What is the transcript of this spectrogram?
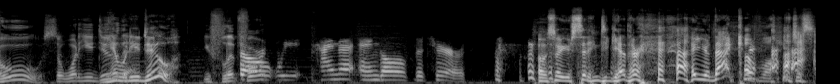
Ooh, so what do you do? yeah, what do you do? You flip for So it? we kind of angle the chairs. Oh, so you're sitting together? you're that couple. You just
